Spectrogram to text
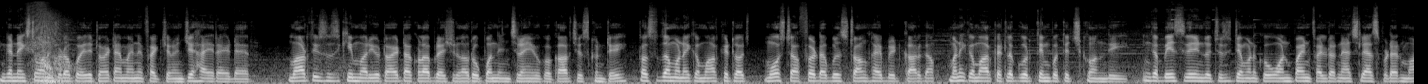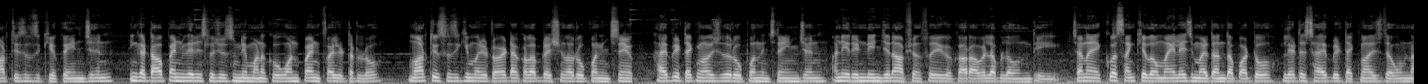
ఇంకా నెక్స్ట్ మనం చూడబోయేది టొయోటా మ్యానుఫ్యాక్చర్ నుంచి హై రైడర్ మారుతి సుజుకి మరియు టొయోటా కొలాబరేషన్లో రూపొందించిన ఈ ఒక కార్ చూసుకుంటే ప్రస్తుతం మనకి మార్కెట్లో మోస్ట్ అఫోర్డబుల్ స్ట్రాంగ్ హైబ్రిడ్ కార్గా మనకి మార్కెట్లో గుర్తింపు తెచ్చుకుంది. ఇంకా బేస్ వేరియంట్లో చూస్తే మనకు one point five litre natural aspirated Maruti Suzuki యొక్క ఇంజిన్ ఇంకా టాప్ అండ్ వేరియంట్స్లో చూస్తుంటే మనకు వన్ పాయింట్ ఫైవ్ లీటర్లో మారుతి సుజుకి మరియు టొయోటా కొలాబరేషన్లో రూపొందించిన హైబ్రిడ్ టెక్నాలజీలో రూపొందించిన ఇంజిన్ అని రెండు ఇంజిన్ ఆప్షన్స్ ఈ కార్ అవైలబుల్ ఉంది. చాలా ఎక్కువ సంఖ్యలో మైలేజ్ మరి దాంతో పాటు లేటెస్ట్ హైబ్రిడ్ టెక్నాలజీతో ఉన్న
